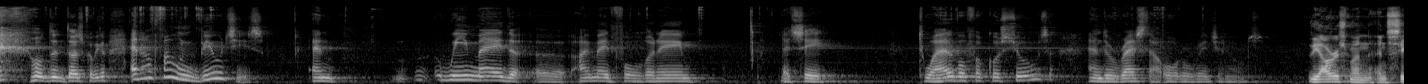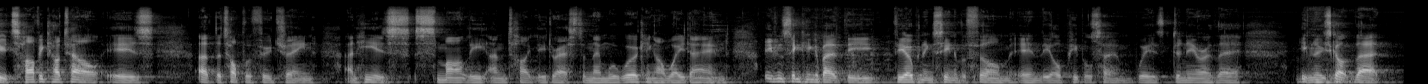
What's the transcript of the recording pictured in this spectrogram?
all the dust coming and I found beauties, and we made, uh, I made for René, let's say, 12 of her costumes, and the rest are all originals. The Irishman in suits. Harvey Keitel is at the top of the food chain, and he is smartly and tightly dressed. And then we're working our way down. Even thinking about the, the opening scene of a film in the old people's home with De Niro there, even though he's got that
